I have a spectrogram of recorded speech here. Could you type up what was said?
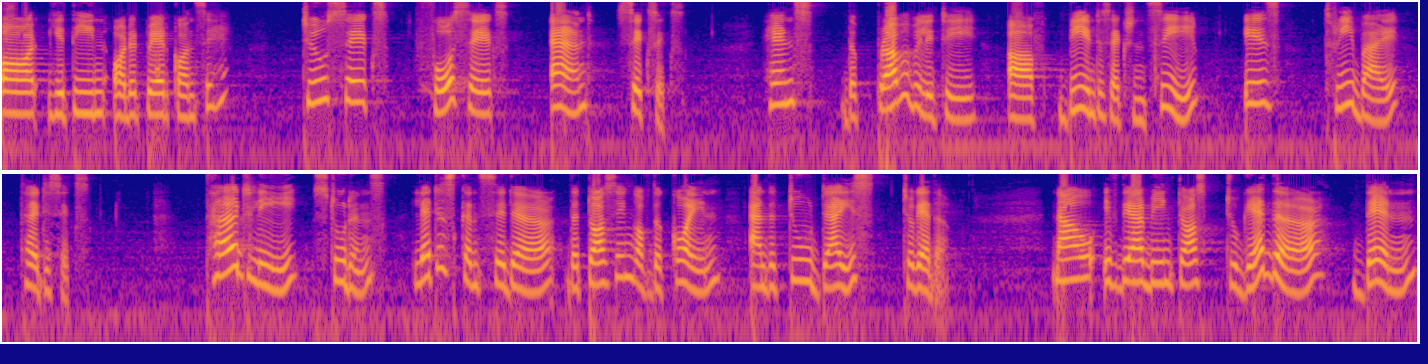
और ये तीन ordered pair कौन से हैं? 2 6, 4 6 and 6 6. Hence, the probability of B intersection C is 3 by 36. Thirdly, students, let us consider the tossing of the coin and the two dice together. Now, if they are being tossed together, then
